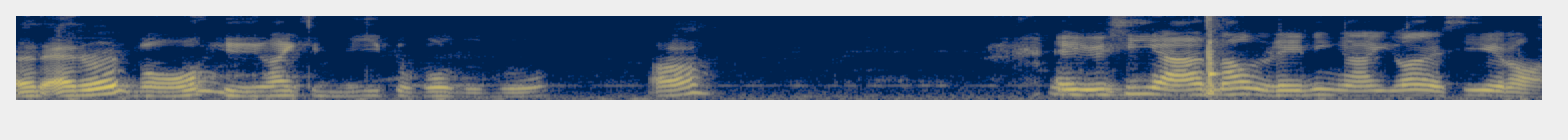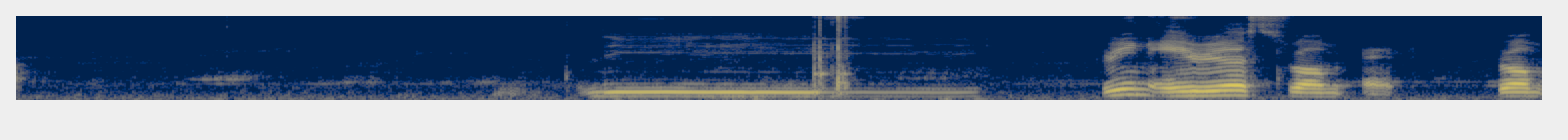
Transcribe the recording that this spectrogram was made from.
And Aaron? No, he likes me to go to zoo. Huh? And you see ah, now raining ah, you wanna see it or not? The green areas from eh, from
